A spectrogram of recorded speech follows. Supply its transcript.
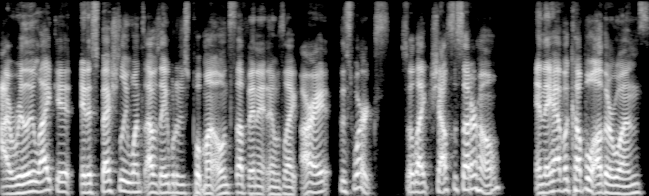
I really like it. And especially once I was able to just put my own stuff in it and it was like, all right, this works. So like shouts to Sutter Home. And they have a couple other ones.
